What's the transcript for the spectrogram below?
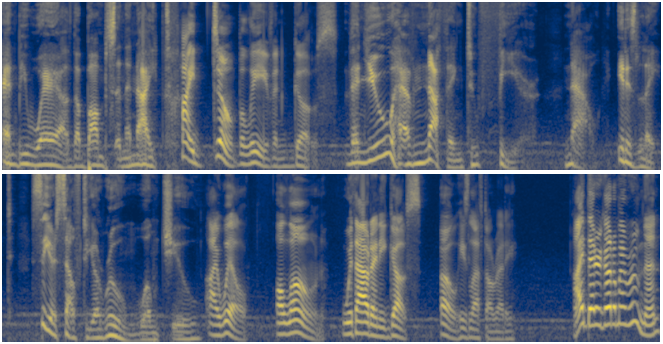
and beware the bumps in the night. I don't believe in ghosts. Then you have nothing to fear. Now, it is late. See yourself to your room, won't you? I will. Alone. Without any ghosts. Oh, he's left already. I'd better go to my room then.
